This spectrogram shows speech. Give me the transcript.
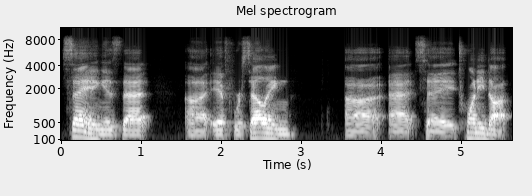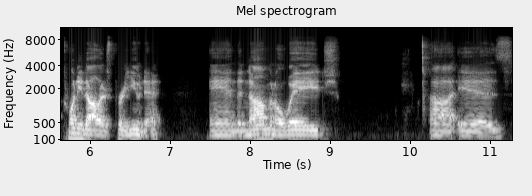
saying is that uh, if we're selling uh, at say $20, $20 per unit and the nominal wage uh, is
